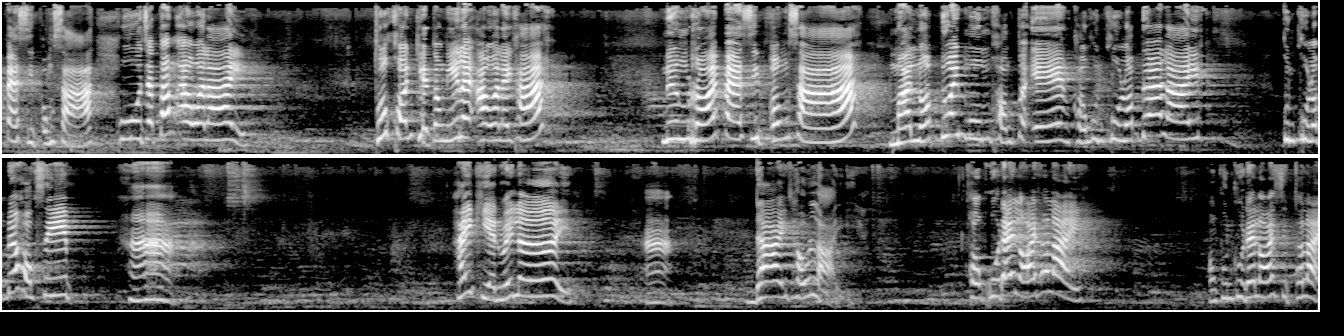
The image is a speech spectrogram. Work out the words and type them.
180 องศา ครูจะต้องเอาอะไร ทุกคนเขียนตรงนี้เลยเอาอะไรคะ180 องศา มาลบด้วยมุมของตัวเองของคุณครูลบด้วยอะไร คุณครูลบด้วย 60 5 ให้เขียนไว้เลย อ่า ได้เท่าไหร่ ของครูได้ร้อยเท่าไหร่ ของคุณครูได้ร้อยสิบเท่าไหร่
